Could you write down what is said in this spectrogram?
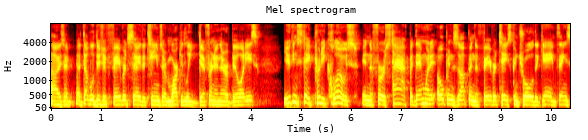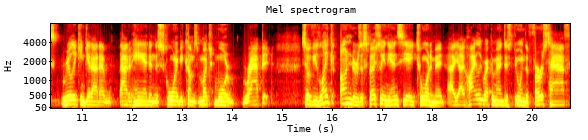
uh, is a, a double digit favorite, say the teams are markedly different in their abilities, you can stay pretty close in the first half, but then when it opens up and the favorite takes control of the game, things really can get out of out of hand, and the scoring becomes much more rapid. So if you like unders, especially in the NCAA tournament, I, I highly recommend just doing the first half.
